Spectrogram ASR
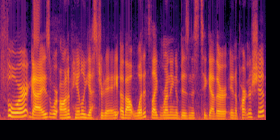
four guys were on a panel yesterday about what it's like running a business together in a partnership.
